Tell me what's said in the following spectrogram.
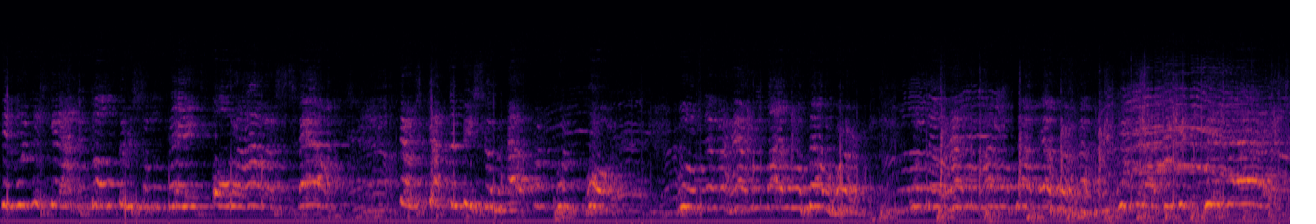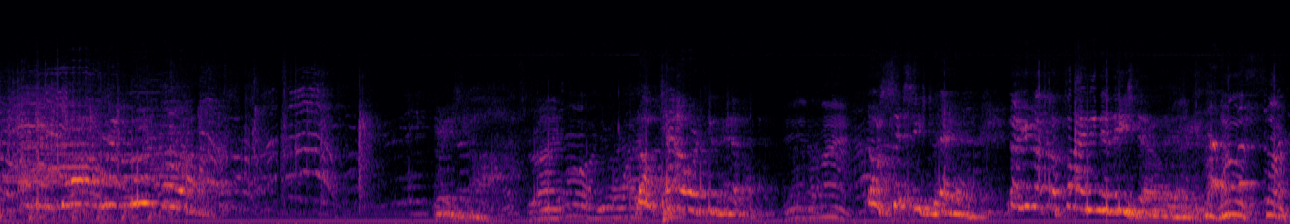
then we just get out to go through some things for ourselves. There's got to be some effort put forth. We'll never have a revival without work. We'll never have a revival without effort. We've got to get busy, and then God will move for us. Praise God. That's Right. No cowards in heaven. No sissies there. No, you're not going to find any of these down there. No, sir.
